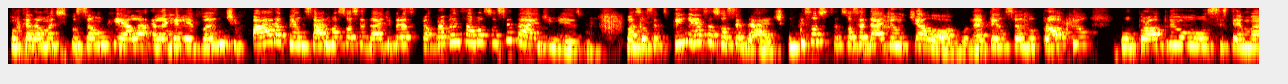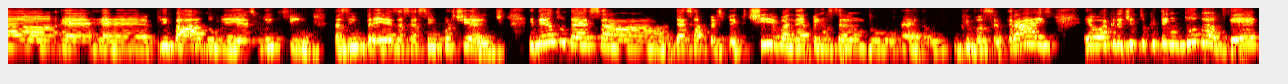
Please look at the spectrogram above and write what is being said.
porque ela é uma discussão que ela, ela é relevante para pensar uma sociedade, para pensar uma sociedade mesmo. Uma sociedade, quem é essa sociedade? Com que sociedade eu dialogo? Né? Pensando o próprio, o próprio sistema é, privado mesmo, enfim, das empresas e assim por diante. E dentro dessa, dessa perspectiva, né, pensando é, o que você traz, eu acredito que tem tudo a ver,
